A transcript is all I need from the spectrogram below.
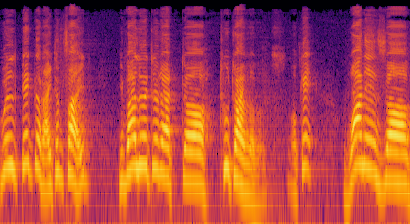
we will take the right hand side evaluated at uh, two time levels. Okay. One is uh,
